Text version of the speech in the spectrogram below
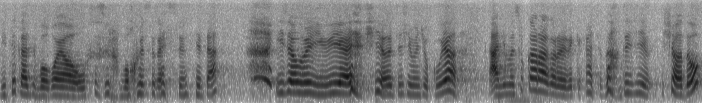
밑에까지 먹어야 옥수수를 먹을 수가 있습니다. 이 점을 유의하셔 주시면 좋고요. 아니면 숟가락으로 이렇게 같이 넣어 드셔도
